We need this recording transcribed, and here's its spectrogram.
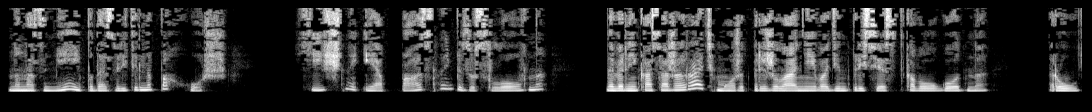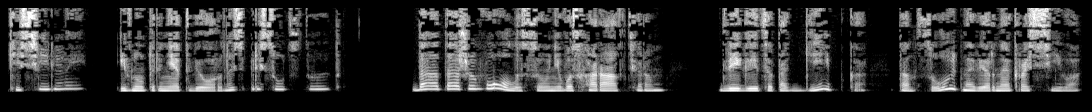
Но на змеи подозрительно похож. Хищный и опасный, безусловно. Наверняка сожрать может при желании в один присест кого угодно. Руки сильные и внутренняя твердость присутствуют. Да даже волосы у него с характером. Двигается так гибко, танцует, наверное, красиво.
